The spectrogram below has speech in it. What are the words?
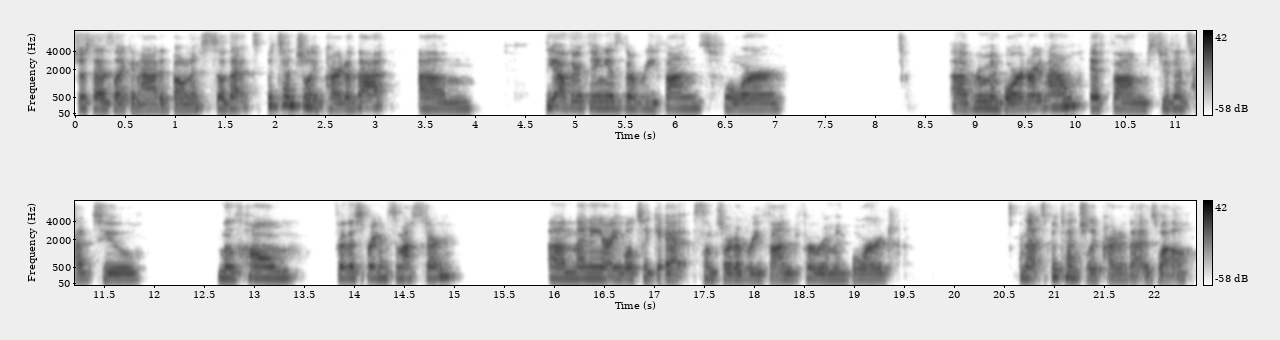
just as like an added bonus. So that's potentially part of that. Um, the other thing is the refunds for uh, room and board right now. If um, students had to move home for the spring semester, um, many are able to get some sort of refund for room and board. And that's potentially part of that as well.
